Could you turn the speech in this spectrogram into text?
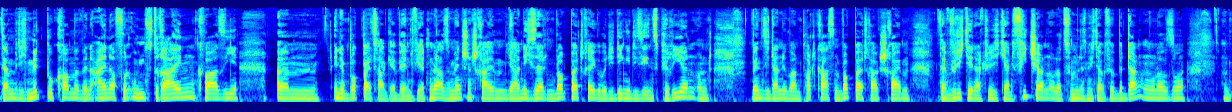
damit ich mitbekomme, wenn einer von uns dreien quasi ähm, in dem Blogbeitrag erwähnt wird. Ne? Also Menschen schreiben ja nicht selten Blogbeiträge über die Dinge, die sie inspirieren und wenn sie dann über einen Podcast einen Blogbeitrag schreiben, dann würde ich den natürlich gern featuren oder zumindest mich dafür bedanken oder so. Und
